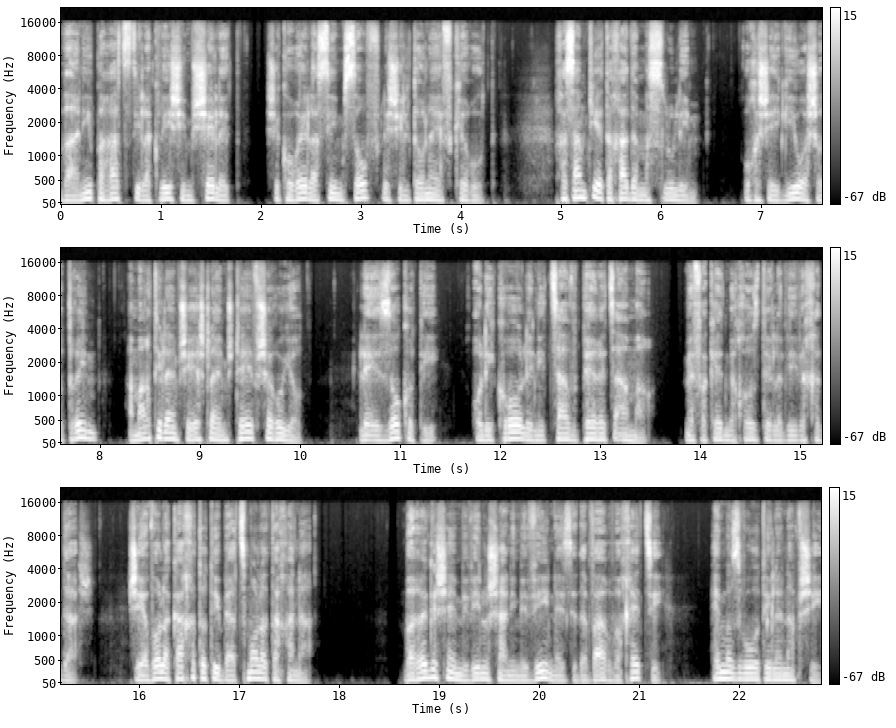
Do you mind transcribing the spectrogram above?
ואני פרצתי לכביש עם שלט שקורא לשים סוף לשלטון ההפקרות. חסמתי את אחד המסלולים, וכשהגיעו השוטרים, אמרתי להם שיש להם שתי אפשרויות, לאזוק אותי, או לקרוא לניצב פרץ עמר, מפקד מחוז תל אביב החדש, שיבוא לקחת אותי בעצמו לתחנה. ברגע שהם הבינו שאני מבין איזה דבר וחצי, הם עזבו אותי לנפשי.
